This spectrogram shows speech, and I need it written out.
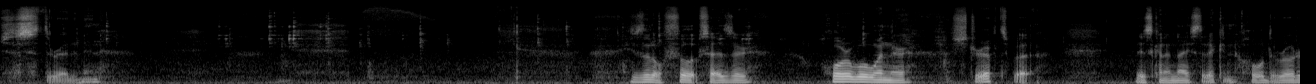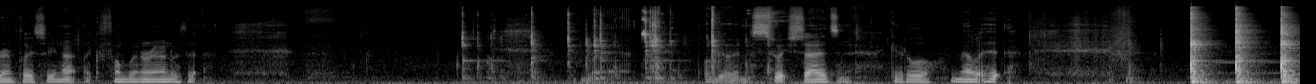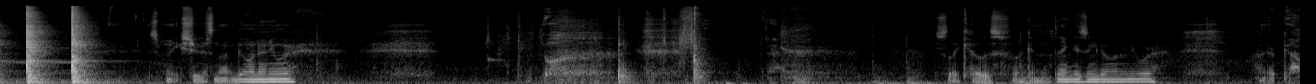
Just thread it in. These little Phillips heads are horrible when they're stripped, but it is kind of nice that it can hold the rotor in place so you're not like fumbling around with it. We'll go ahead and switch sides and give it a little mallet hit. Just make sure it's not going anywhere. Just like how this fucking thing isn't going anywhere. There we go.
